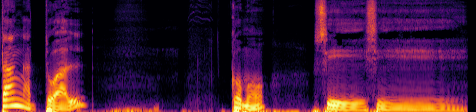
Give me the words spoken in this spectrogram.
tan actual como si, si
